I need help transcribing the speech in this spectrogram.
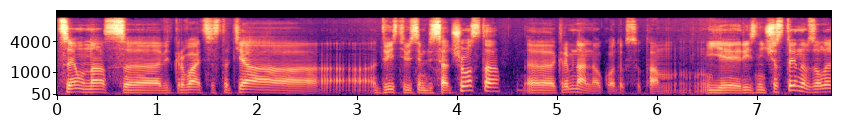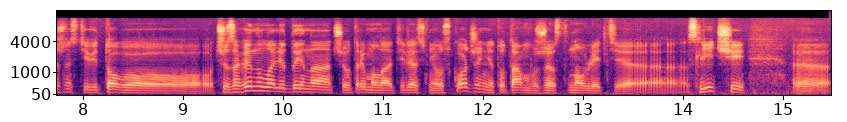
це у нас е, відкривається стаття 286 е, Кримінального кодексу. Там є різні частини, в залежності від того, чи загинула людина, чи отримала тілесні ушкодження, то там вже встановлять е, слідчі е,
